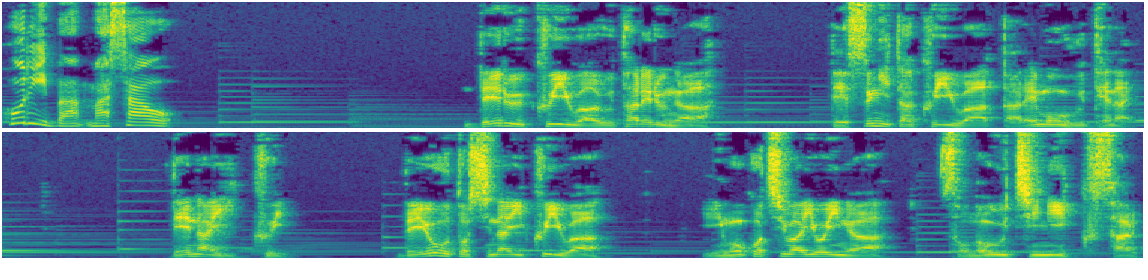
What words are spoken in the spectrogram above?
堀場正夫。出る杭は打たれるが、出過ぎた杭は誰も打てない。出ない杭、出ようとしない杭は、居心地は良いが、そのうちに腐る。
